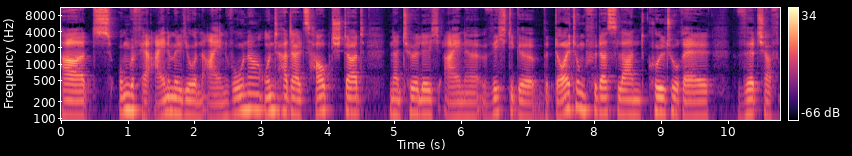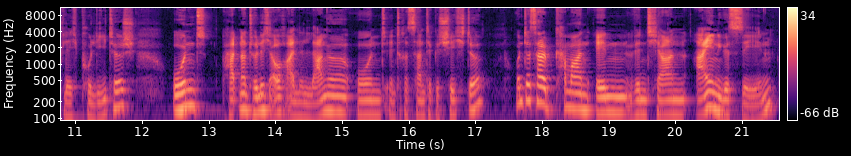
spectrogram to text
hat ungefähr eine Million Einwohner und hat als Hauptstadt natürlich eine wichtige Bedeutung für das Land, kulturell, wirtschaftlich, politisch und hat natürlich auch eine lange und interessante Geschichte. Und deshalb kann man in Vientiane einiges sehen.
